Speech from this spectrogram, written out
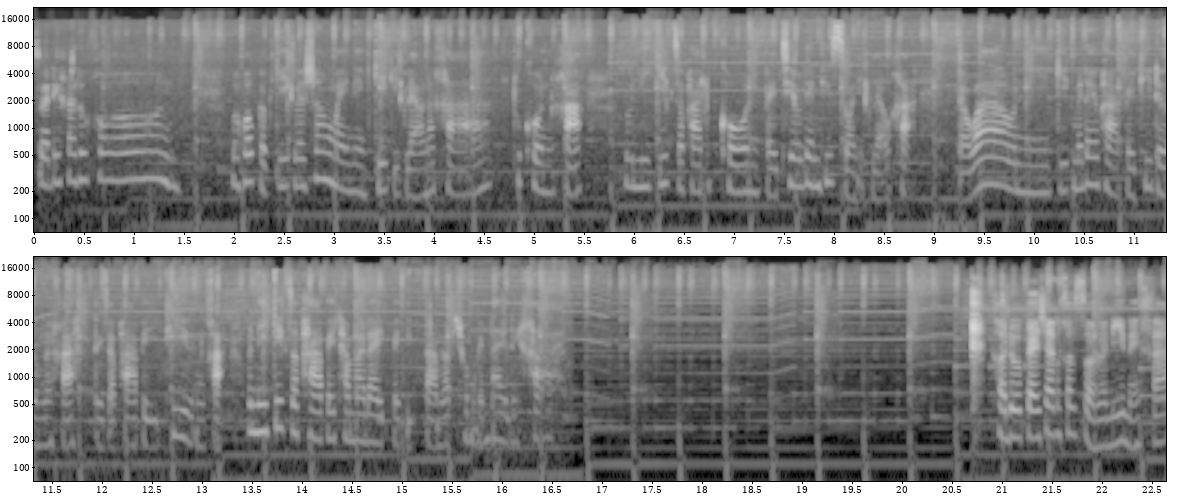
สวัสดีค่ะทุกคน มาพบกับกิ๊กและช่อง My Name กิ๊กอีกแล้วนะคะ ทุกคนคะวันนี้กิ๊กจะพาทุกคนไปเที่ยวเล่นที่สวนอีกแล้วค่ะ แต่ว่าวันนี้กิ๊กไม่ได้พาไปที่เดิมนะคะ แต่จะพาไปอีกที่หนึ่งค่ะ วันนี้กิ๊กจะพาไปทำอะไรไปติดตามรับชมกันได้เลยค่ะ ขอดูแฟชั่นข้าวสวนวันนี้หน่อยค่ะ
